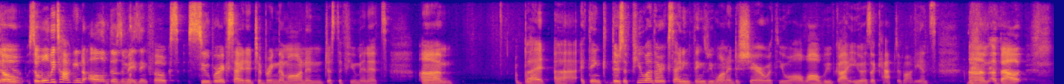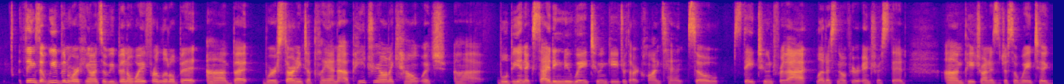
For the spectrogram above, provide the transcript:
So, so we'll be talking to all of those amazing folks. Super excited to bring them on in just a few minutes. Um, but uh, I think there's a few other exciting things we wanted to share with you all while we've got you as a captive audience um, about things that we've been working on. So we've been away for a little bit, uh, but we're starting to plan a Patreon account, which uh, will be an exciting new way to engage with our content. So stay tuned for that. Let us know if you're interested. Um, Patreon is just a way to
